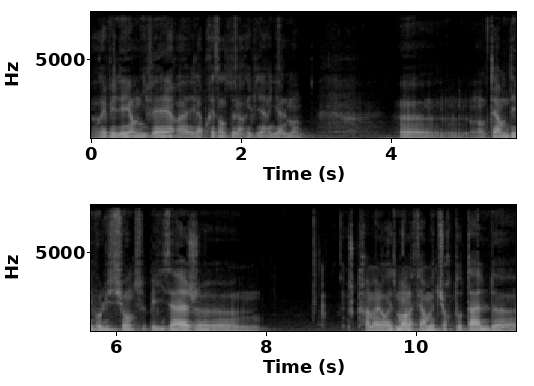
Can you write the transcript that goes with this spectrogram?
révélé en hiver et la présence de la rivière également. Euh, en termes d'évolution de ce paysage, euh, je crains malheureusement la fermeture totale de-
